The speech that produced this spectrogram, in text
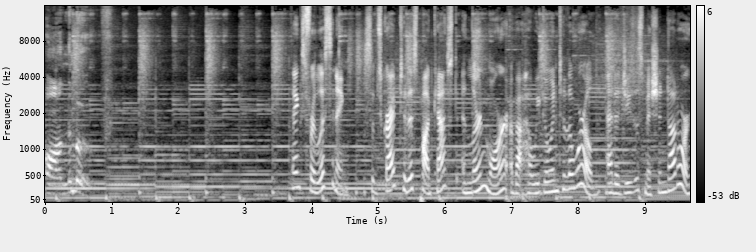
on the move. Thanks for listening. Subscribe to this podcast and learn more about how we go into the world at ajesusmission.org.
